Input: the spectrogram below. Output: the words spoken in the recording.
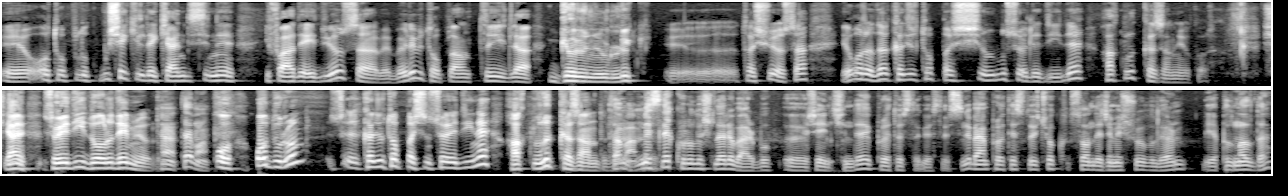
e, o topluluk bu şekilde kendisini ifade ediyorsa ve böyle bir toplantıyla görünürlük e, taşıyorsa e, orada Kadir Topbaş'ın bu söylediği de haklılık kazanıyor Koran. Yani söylediği doğru demiyorum. Ha, tamam. O o durum Kadir Topbaş'ın söylediğine haklılık kazandırıyor. Tamam meslek kuruluşları var bu e, şeyin içinde protesto gösterisinde. Ben protestoyu çok son derece meşru buluyorum. Yapılmalı da.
